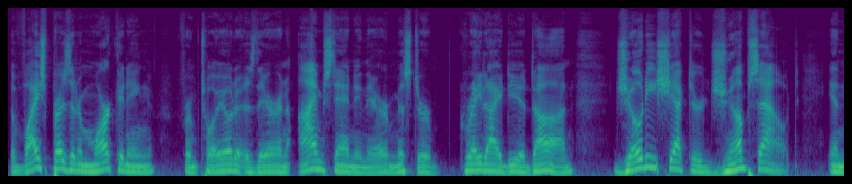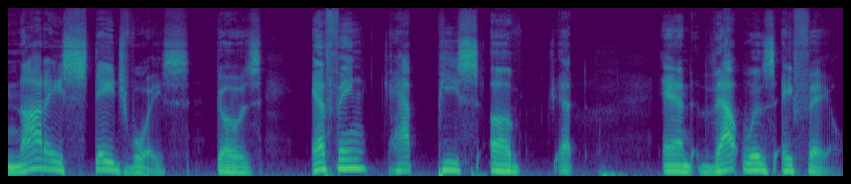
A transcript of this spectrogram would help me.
the vice president of marketing from Toyota is there, and I'm standing there, Mr. Great Idea Don. Jody Scheckter jumps out in not a stage voice, goes, effing hap piece of jet. And that was a fail.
